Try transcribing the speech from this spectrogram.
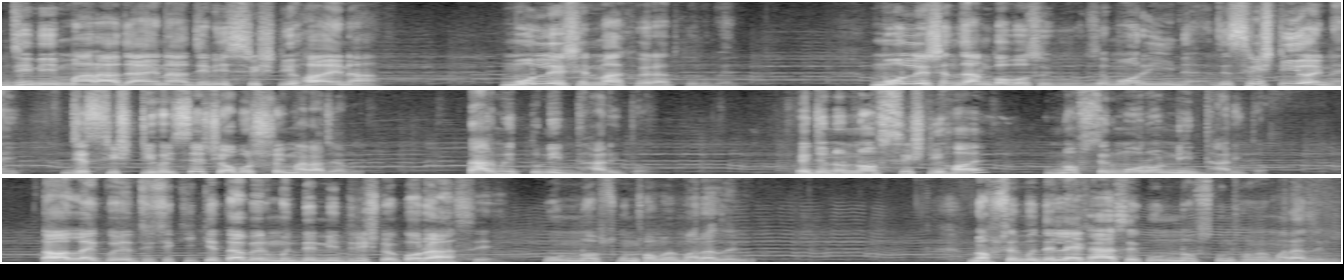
যিনি মারা যায় না, যিনি সৃষ্টি হয় না, মরলে সেন মা ফেরাত করবেন। মরলে সেন জান কবচ হইব। যে মরেই না যে সৃষ্টি হয় নাই, যে সৃষ্টি হয়েছে সে অবশ্যই মারা যাবে। তার মৃত্যু নির্ধারিত। এই জন্য নফ সৃষ্টি হয়, নফসের মরণ নির্ধারিত। তাও আল্লাহ কয়ে দিচ্ছে কি কেতাবের মধ্যে নির্দিষ্ট করা আছে? কোন নফস কোন সময় মারা যাবে? নফসের মধ্যে লেখা আছে, কোন নফস কোন সময় মারা যাবে?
